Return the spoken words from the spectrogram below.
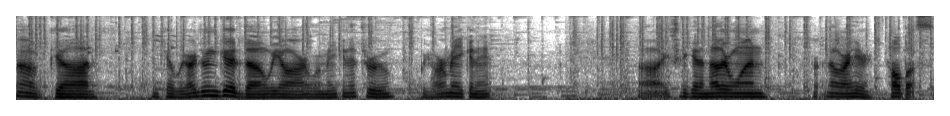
Oh god. Okay, we are doing good though. We are. We're making it through. We are making it. Uh, oh, I should get another one. No, right here. Help us.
